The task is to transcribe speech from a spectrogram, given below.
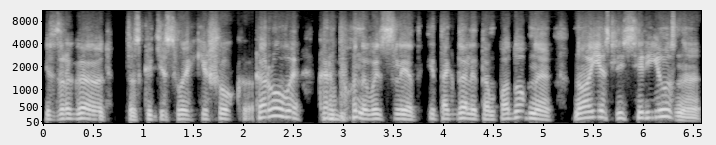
изрыгают, так сказать, из своих кишок коровы, карбоновый след и так далее тому подобное. Ну а если серьезно,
